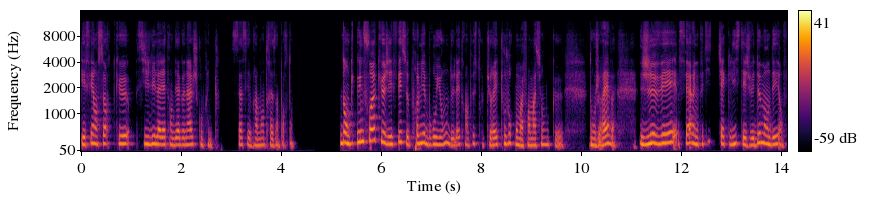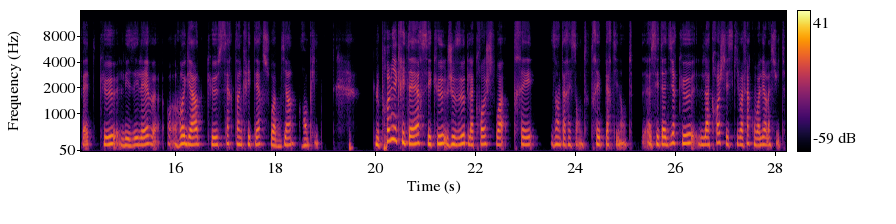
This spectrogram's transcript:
et fais en sorte que si je lis la lettre en diagonale, je comprenne tout. Ça, c'est vraiment très important. Donc, une fois que j'ai fait ce premier brouillon de lettres un peu structurées, toujours pour ma formation dont je rêve, je vais faire une petite checklist et je vais demander en fait que les élèves regardent que certains critères soient bien remplis. Le premier critère, c'est que je veux que l'accroche soit très intéressante, très pertinente. C'est-à-dire que l'accroche, c'est ce qui va faire qu'on va lire la suite.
